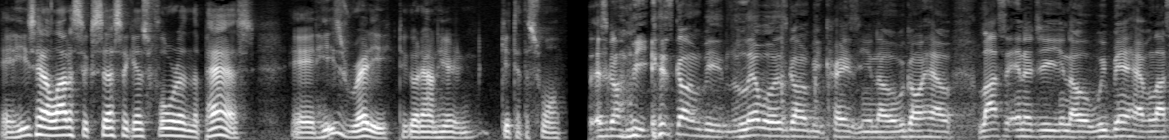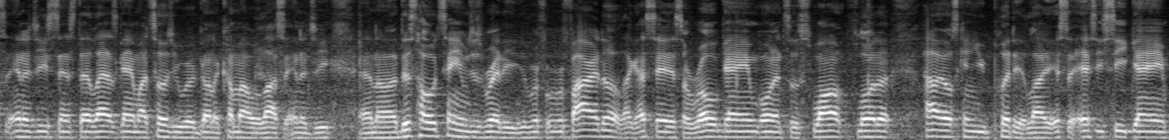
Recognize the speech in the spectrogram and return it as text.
and he's had a lot of success against Florida in the past, and he's ready to go down here and get to the swamp. It's gonna be, it's gonna be, the level is gonna be crazy. You know, we're gonna have lots of energy. You know, we've been having lots of energy since that last game. I told you we are gonna come out with lots of energy, and uh, this whole team just ready. We're, we're, fired up. Like I said, it's a road game going into Swamp, Florida. How else can you put it? Like it's an SEC game.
